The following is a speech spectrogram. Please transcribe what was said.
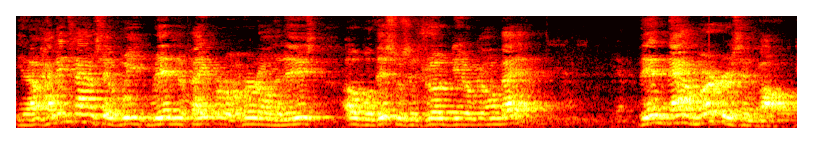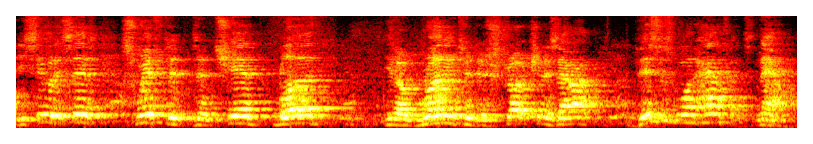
You know, how many times have we read in the paper or heard on the news, oh, well, this was a drug deal going bad? Then now murder is involved. You see what it says? Swift to, to shed blood, you know, running to destruction. Is that right? This is what happens. Now,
